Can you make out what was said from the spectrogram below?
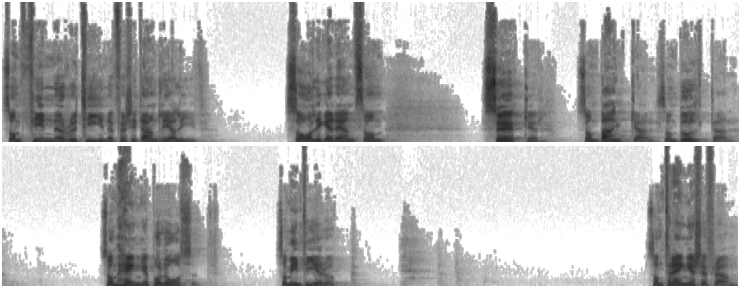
som finner rutiner för sitt andliga liv. Salig är den som söker, som bankar, som bultar, som hänger på låset, som inte ger upp. Som tränger sig fram.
